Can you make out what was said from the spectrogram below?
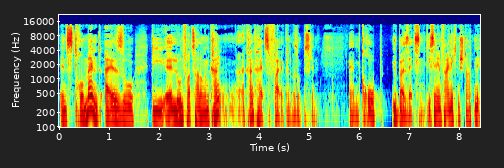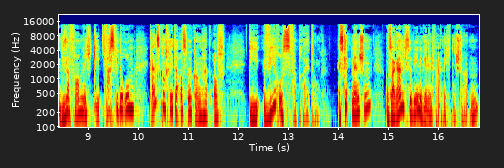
Instrument, also die äh, Lohnfortzahlung im Krank Krankheitsfall, können wir so ein bisschen ähm, grob übersetzen, die es in den Vereinigten Staaten in dieser Form nicht gibt, was wiederum ganz konkrete Auswirkungen hat auf die Virusverbreitung. Es gibt Menschen, und zwar gar nicht so wenige in den Vereinigten Staaten,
